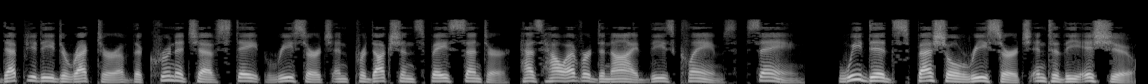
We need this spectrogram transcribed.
deputy director of the Khrunichev State Research and Production Space Center, has however denied these claims, saying, "We did special research into the issue.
